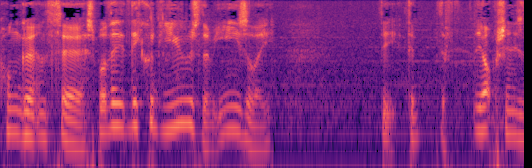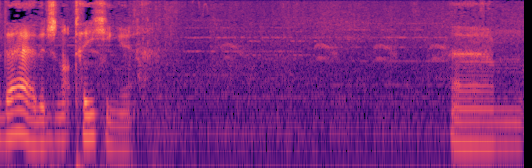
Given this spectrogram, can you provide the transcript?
Hunger and thirst. Well, they, they could use them easily. The, the, the, the option is there, they're just not taking it. Um,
